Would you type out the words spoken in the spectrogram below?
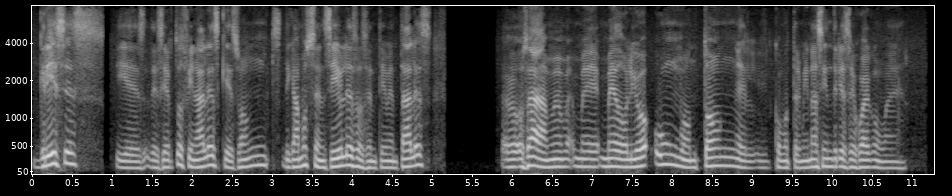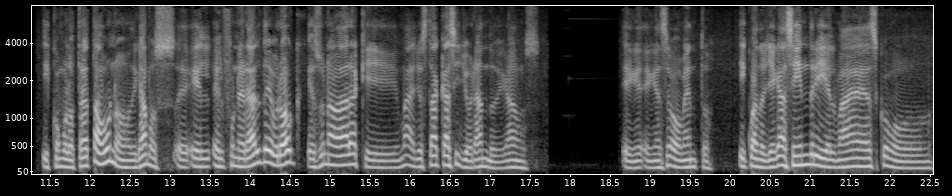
grises y de, ciertos finales que son, digamos, sensibles o sentimentales. O sea, me, me, me dolió un montón el cómo termina Sindri ese juego, mae y como lo trata uno, digamos, eh, el, el funeral de Brock es una vara que yo estaba casi llorando, digamos, en, en, ese momento. Y cuando llega Sindri, el ma es como.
